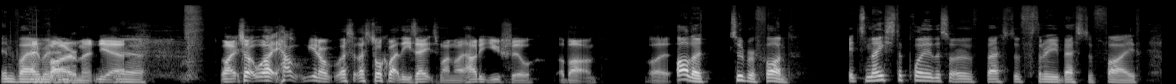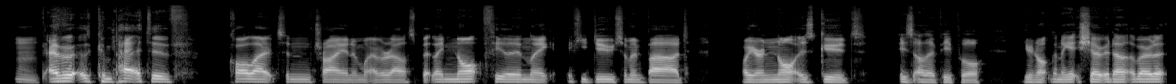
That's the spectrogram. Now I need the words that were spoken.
Environment. environment. Yeah. yeah. Like so like how you know let's let's talk about these eights, man. Like how do you feel about them? Like Oh, they're super fun. It's nice to play the sort of best of three, best of five, Mm. ever uh, competitive call outs and trying and whatever else, but like not feeling like if you do something bad or you're not as good as other people, you're not going to get shouted at about it.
